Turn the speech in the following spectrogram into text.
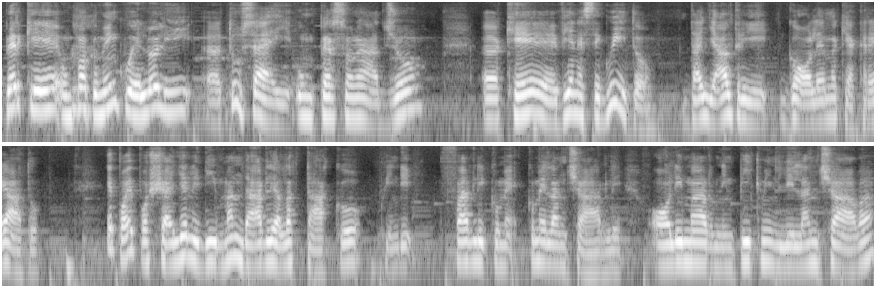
Perché un po' come in quello lì, eh, tu sei un personaggio eh, che viene seguito dagli altri golem che ha creato e poi può sceglierli di mandarli all'attacco, quindi farli come, come lanciarli. Olimar in Pikmin li lanciava,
